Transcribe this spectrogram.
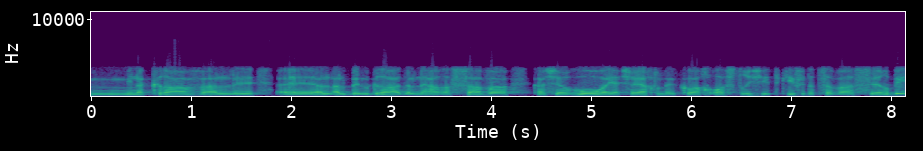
מן הקרב על, אה, על, על בלגרד, על נהר הסאבה, כאשר הוא שייך לכוח אוסטרי שהתקיף את הצבא הסרבי,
